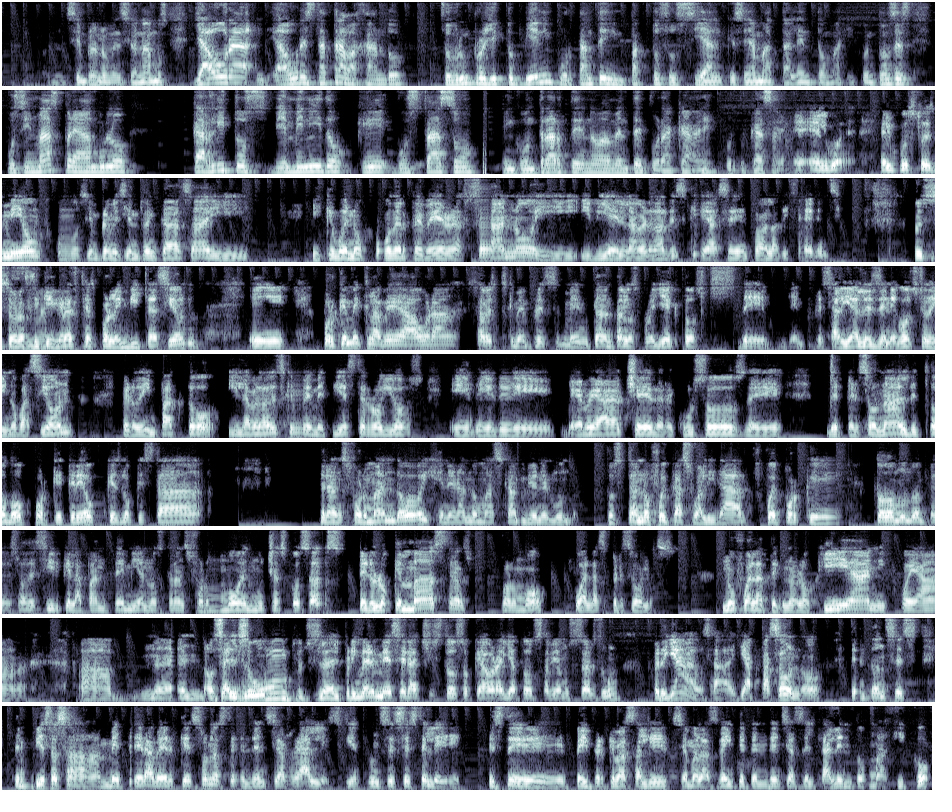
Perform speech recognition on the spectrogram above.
siempre lo mencionamos, y ahora, ahora está trabajando sobre un proyecto bien importante de impacto social que se llama Talento Mágico. Entonces, pues sin más preámbulo, Carlitos, bienvenido, qué gustazo encontrarte nuevamente por acá, ¿eh? por tu casa. El, el gusto es mío, como siempre me siento en casa y y qué bueno poderte ver sano y, bien. La verdad es que hace toda la diferencia. Pues ahora sí, que gracias por la invitación. Eh, ¿Por qué me clavé ahora? Sabes que me, me encantan los proyectos de, empresariales, de negocio, de innovación, pero de impacto. Y la verdad es que me metí a este rollo eh, de, de, RH, de recursos, de, de personal, de todo, porque creo que es lo que está transformando y generando más cambio en el mundo. O sea, no fue casualidad, fue porque todo el mundo empezó a decir que la pandemia nos transformó en muchas cosas, pero lo que más transformó fue a las personas. No fue a la tecnología, ni fue a, o sea, el Zoom, pues, el primer mes era chistoso que ahora ya todos sabíamos usar Zoom, pero ya, o sea, ya pasó, ¿no? Entonces te empiezas a meter a ver qué son las tendencias reales. Y entonces este, este paper que va a salir, se llama Las 20 tendencias del talento mágico,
